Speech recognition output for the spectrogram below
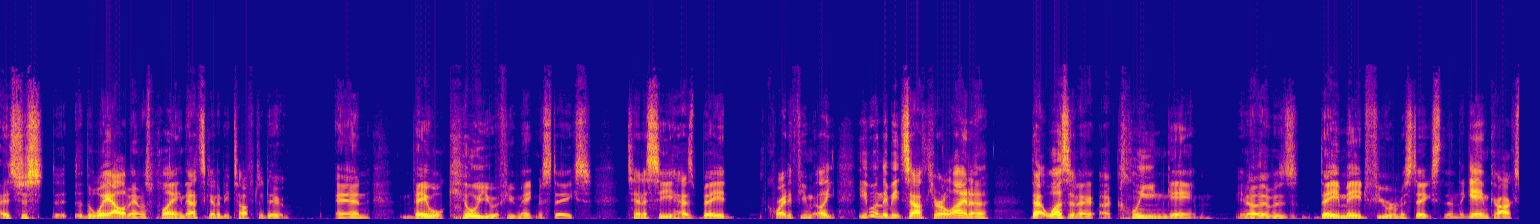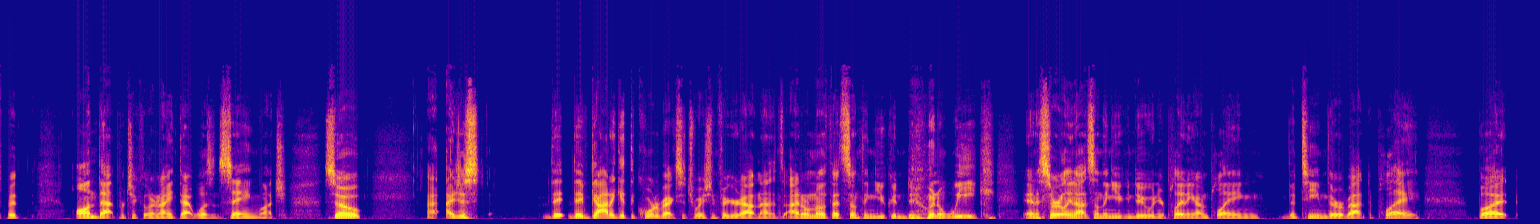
it's just the way Alabama's playing. That's going to be tough to do, and they will kill you if you make mistakes. Tennessee has made quite a few. Like even when they beat South Carolina, that wasn't a, a clean game. You know, it was they made fewer mistakes than the Gamecocks, but on that particular night, that wasn't saying much. So I, I just they, have got to get the quarterback situation figured out. And I, I don't know if that's something you can do in a week, and it's certainly not something you can do when you're planning on playing the team they're about to play. But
